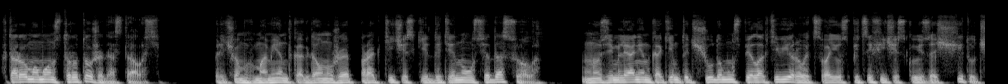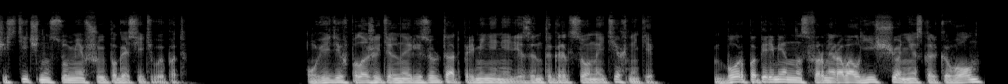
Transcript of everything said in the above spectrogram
Второму монстру тоже досталось, причем в момент, когда он уже практически дотянулся до сола. Но землянин каким-то чудом успел активировать свою специфическую защиту, частично сумевшую погасить выпад. Увидев положительный результат применения дезинтеграционной техники, Бор попеременно сформировал еще несколько волн,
